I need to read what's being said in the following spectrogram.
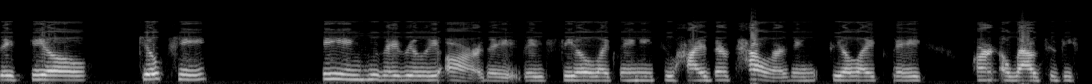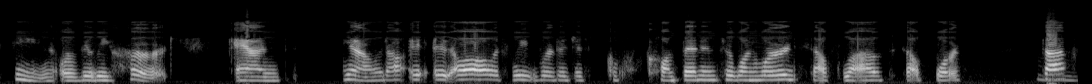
they feel guilty being who they really are. They they feel like they need to hide their power. They feel like they aren't allowed to be seen or really heard. And you know, it all it, it all if we were to just clump it into one word, self love, self worth stuff. Mm-hmm.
